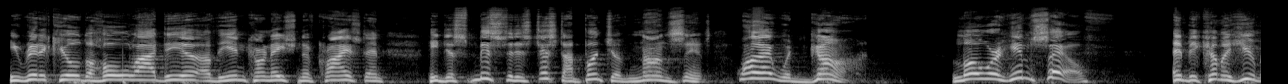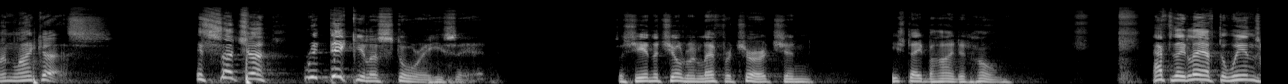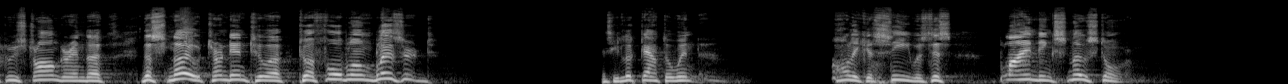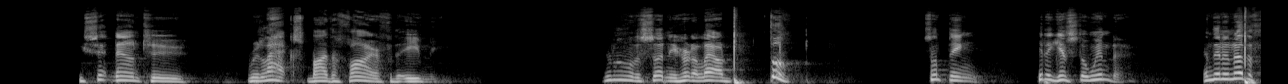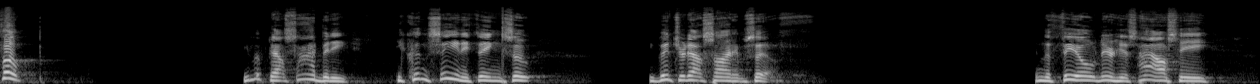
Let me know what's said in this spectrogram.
He ridiculed the whole idea of the incarnation of Christ and he dismissed it as just a bunch of nonsense. Why would God lower himself and become a human like us? It's such a ridiculous story, he said. So she and the children left for church and he stayed behind at home. After they left, the winds grew stronger and the, the snow turned into a, to a full blown blizzard. As he looked out the window, all he could see was this blinding snowstorm. He sat down to relax by the fire for the evening. Then all of a sudden he heard a loud thump. Something hit against the window. And then another thump. He looked outside, but he, he couldn't see anything, so he ventured outside himself. In the field near his house, he,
